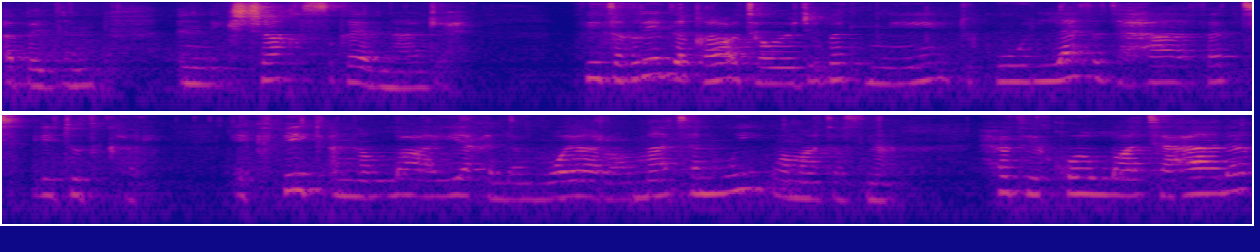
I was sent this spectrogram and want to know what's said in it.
أبدا إنك شخص غير ناجح. في تغريدة قرأتها وعجبتني تقول لا تتهافت لتذكر. يكفيك أن الله يعلم ويرى ما تنوي وما تصنع. حيث يقول الله تعالى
